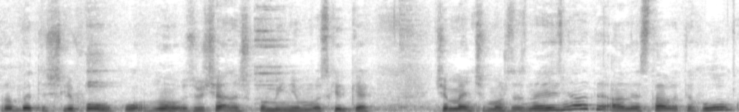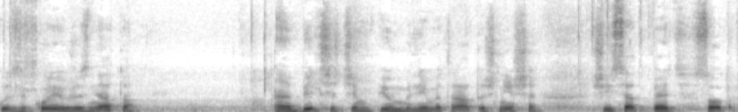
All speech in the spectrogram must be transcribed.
робити шліфовку, ну, звичайно ж, по мінімуму, оскільки чим менше можна з неї зняти, а не ставити головку, з якої вже знято е, більше, ніж пів міліметра, а точніше 65 соток.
